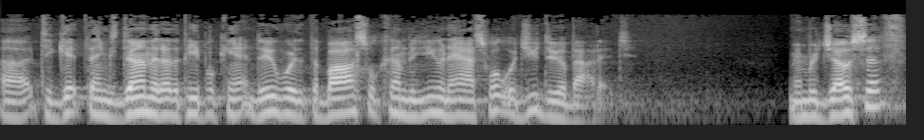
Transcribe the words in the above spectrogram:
uh, to get things done that other people can't do, where the boss will come to you and ask, What would you do about it? Remember Joseph?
